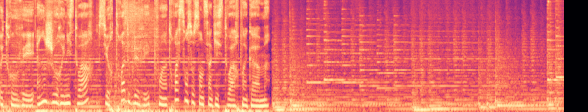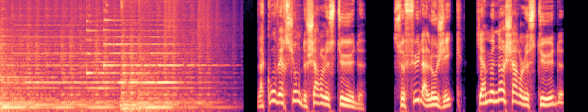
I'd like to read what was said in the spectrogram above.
Retrouvez un jour une histoire sur www.365histoire.com. La conversion de Charles Stude. Ce fut la logique qui amena Charles Stude,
